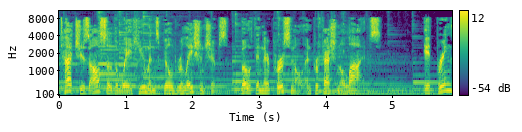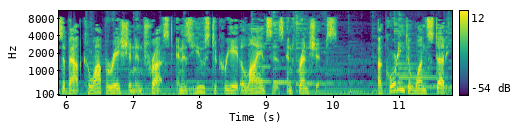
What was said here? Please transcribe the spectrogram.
Touch is also the way humans build relationships, both in their personal and professional lives. It brings about cooperation and trust and is used to create alliances and friendships. According to one study,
